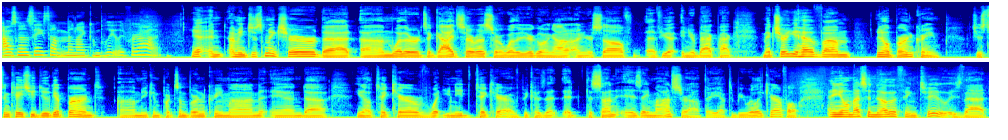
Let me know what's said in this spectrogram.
i was going to say something and i completely forgot Yeah, and I mean, just make sure that um, whether it's a guide service or whether you're going out on yourself, if you in your backpack, make sure you have um, you know burn cream, just in case you do get burned. Um, you can put some burn cream on and uh, you know take care of what you need to take care of because it, the sun is a monster out there. You have to be really careful, and you know and that's another thing too is that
